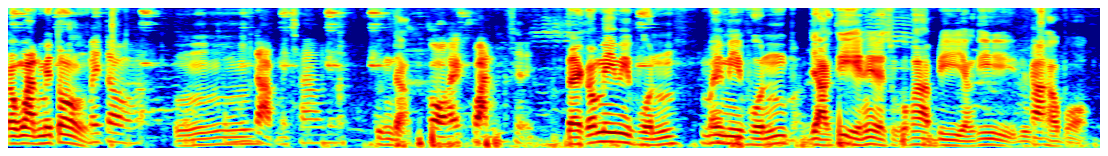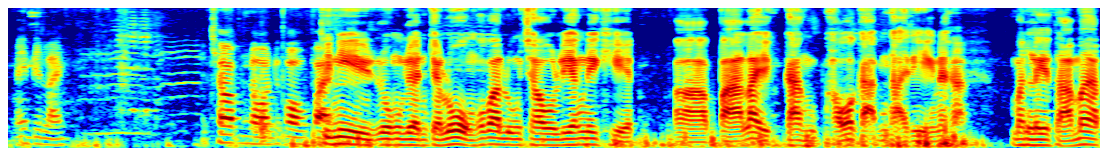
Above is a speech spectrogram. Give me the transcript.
กลางวันไม่ต้อง ไม่ต้องครับอืผมมดับไม่เช้าเนี่ยเพิ่งดับ ก่อให้ควันเฉย แต่ก็ไม่มีผลไม่มีผลอย่างที่เห็นนี่แหละสุขภาพดีอย่างที่ลุงครับ ชาวบอก ไม่เป็นไร ชอบนอนกองไฟ ที่นี่โรงเรือนจะโล่งเพราะว่าลุงชาวเลี้ยงในเขตอ่าป่าไร่กลางหุบเขาอากาศมันถ่ายเทเองนะครับ มันเลยสามารถ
